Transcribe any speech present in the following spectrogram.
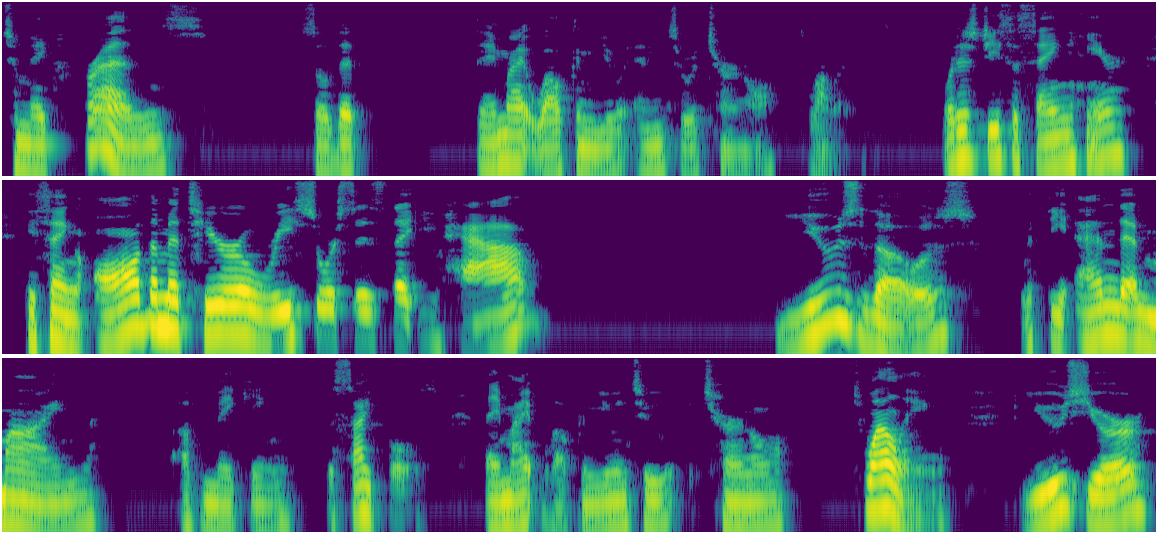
to make friends so that they might welcome you into eternal dwellings. What is Jesus saying here? He's saying all the material resources that you have, use those with the end in mind of making disciples. They might welcome you into eternal dwellings. Use your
